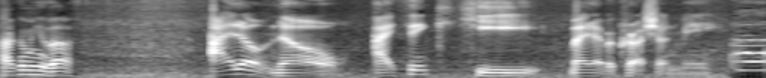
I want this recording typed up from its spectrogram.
How come he left? I don't know. I think he might have a crush on me. Uh,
